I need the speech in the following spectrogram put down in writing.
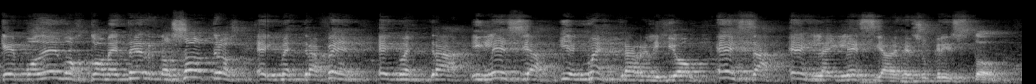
que podemos cometer nosotros en nuestra fe, en nuestra iglesia y en nuestra religión. Esa es la iglesia de Jesucristo.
